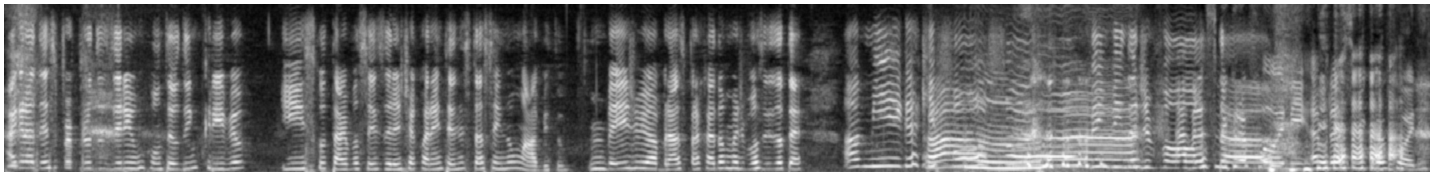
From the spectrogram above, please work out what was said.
Agradeço por produzirem um conteúdo incrível e escutar vocês durante a quarentena está sendo um hábito. Um beijo e um abraço para cada uma de vocês até. Amiga, que ah, fofa! Bem-vinda de volta! Abraça o microfone, abraça o microfone.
